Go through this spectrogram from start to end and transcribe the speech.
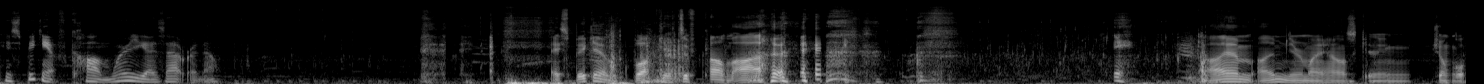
Hey, speaking of cum, where are you guys at right now? Hey, speaking of buckets of cum, uh, Eh. I am I'm near my house getting jungle.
